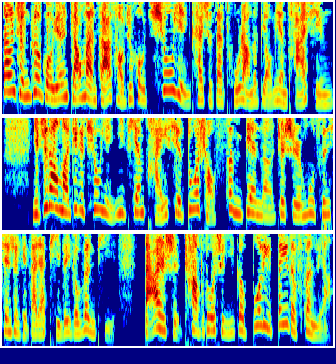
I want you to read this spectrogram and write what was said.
当整个果园长满杂草之后，蚯蚓开始在土壤的表面爬行。你知道吗？这个蚯蚓一天排泄多少粪便呢？这是木村先生给大家提的一个问题。答案是差不多是一个玻璃杯的分量。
